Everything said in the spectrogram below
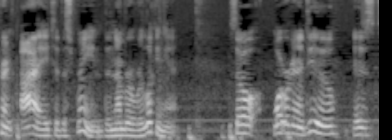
print i to the screen, the number we're looking at. So what we're going to do is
